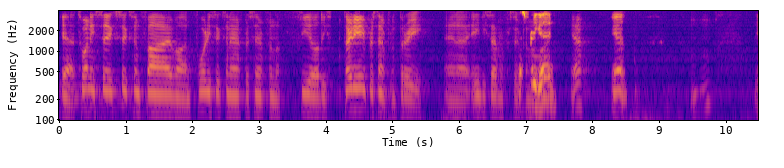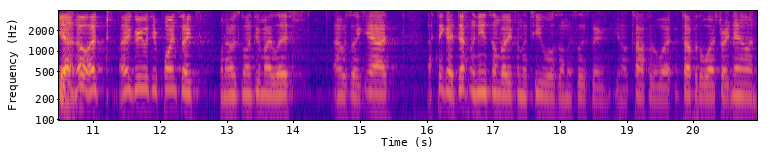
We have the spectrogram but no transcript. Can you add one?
yeah, 26, 6 and 5 on 46.5% from the field. He's 38% from three and uh, 87% That's from pretty good. Yeah. Yeah. Yeah, Yeah. no, I I agree with your points. Like when I was going through my list, I was like, yeah, I, I think I definitely need somebody from the T Wolves on this list. They're you know top of the west, top of the West right now, and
